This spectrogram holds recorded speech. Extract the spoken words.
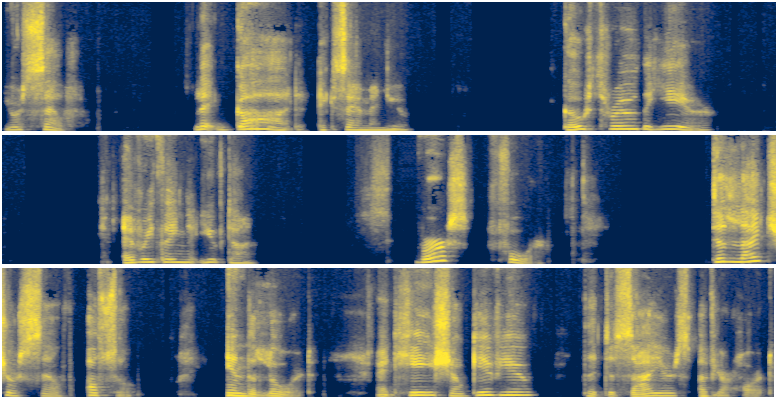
yourself. Let God examine you. Go through the year and everything that you've done. Verse 4 Delight yourself also in the Lord, and he shall give you the desires of your heart.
